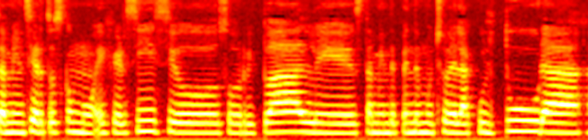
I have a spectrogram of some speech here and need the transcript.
también ciertos como ejercicios o rituales, también depende mucho de la cultura,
